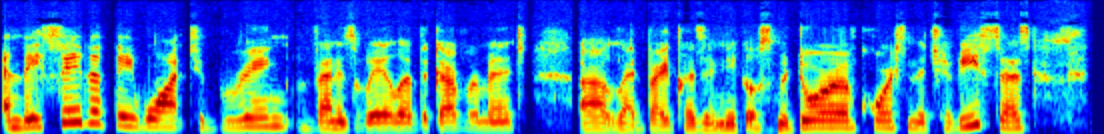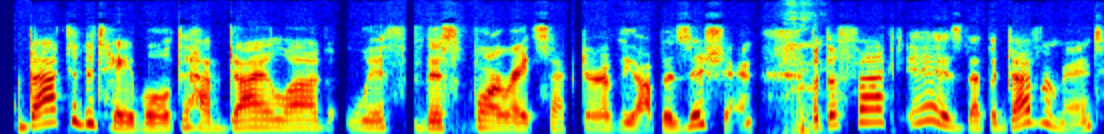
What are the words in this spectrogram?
And they say that they want to bring Venezuela, the government, uh, led by President Nicolas Maduro, of course, and the Chavistas, back to the table to have dialogue with this far right sector of the opposition. Hmm. But the fact is that the government,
